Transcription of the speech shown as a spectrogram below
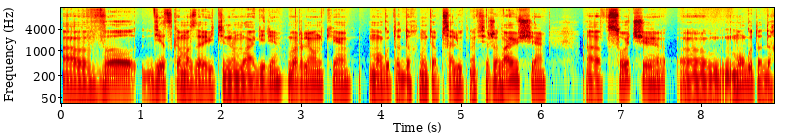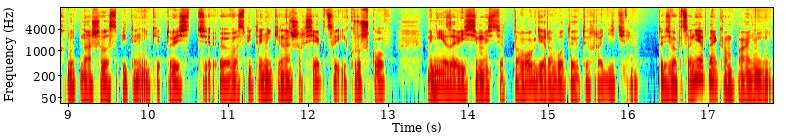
А в детском оздоровительном лагере в Орленке могут отдохнуть абсолютно все желающие. А в Сочи э, могут отдохнуть наши воспитанники, то есть э, воспитанники наших секций и кружков, вне зависимости от того, где работают их родители. То есть в акционерной компании,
